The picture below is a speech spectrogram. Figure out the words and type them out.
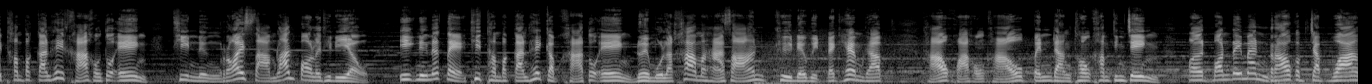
ยทำประกันให้ขาของตัวเองที่ 103 ล้านปอนด์เลยทีเดียว อีกหนึ่งนักเตะที่ทำประกันให้กับขาตัวเองด้วยมูลค่ามหาศาลคือเดวิดแบ็คแฮมครับเท้าขวาของเขาเป็นดังทองคำจริง ๆ เปิดบอลได้แม่นราวกับจับวาง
